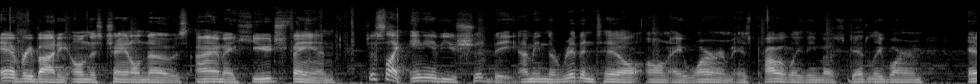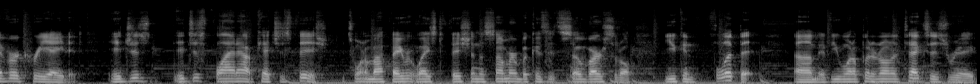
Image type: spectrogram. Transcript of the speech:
everybody on this channel knows I am a huge fan just like any of you should be. I mean, the ribbon tail on a worm is probably the most deadly worm ever created. it just it just flat out catches fish. It's one of my favorite ways to fish in the summer because it's so versatile. You can flip it. Um, if you want to put it on a Texas rig,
